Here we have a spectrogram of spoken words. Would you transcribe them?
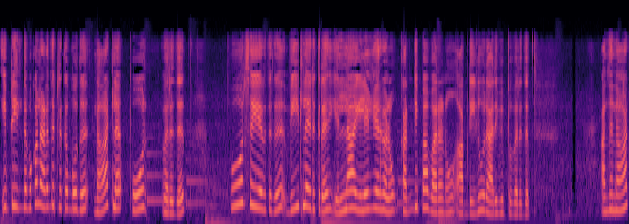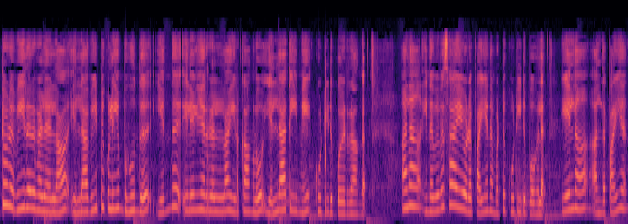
இப்படி இந்த பக்கம் நடந்துட்டு இருக்கும்போது நாட்டில் போர் வருது. போர் செய்யறதுக்கு வீட்டில் இருக்கிற எல்லா இளைஞர்களும் கண்டிப்பாக வரணும் அப்படின்னு ஒரு அறிவிப்பு வருது. அந்த நாட்டோட வீரர்கள் எல்லாம் எல்லா வீட்டுக்குள்ளேயும் புகுந்து எந்த இளைஞர்கள்லாம் இருக்காங்களோ எல்லாத்தையுமே கூட்டிகிட்டு போயிடுறாங்க. ஆனால் இந்த விவசாயியோட பையனை மட்டும் கூட்டிகிட்டு போகலை. ஏன்னா அந்த பையன்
